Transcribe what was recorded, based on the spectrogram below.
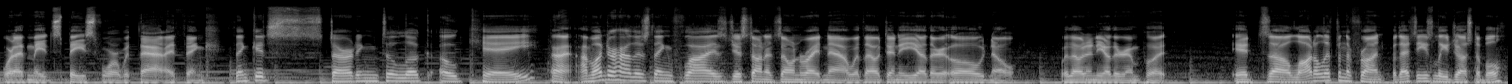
what I've made space for with that, I think. think it's starting to look okay. All right, I wonder how this thing flies just on its own right now without any other, oh no, without any other input. It's a lot of lift in the front, but that's easily adjustable.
